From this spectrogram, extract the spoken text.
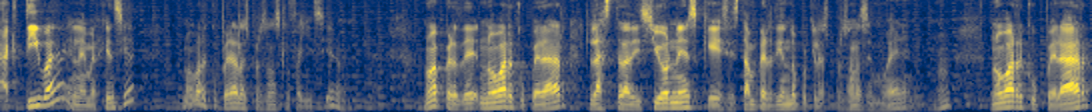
activa en la emergencia, no va a recuperar a las personas que fallecieron. No va, a perder, no va a recuperar las tradiciones que se están perdiendo porque las personas se mueren. No, no va a recuperar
